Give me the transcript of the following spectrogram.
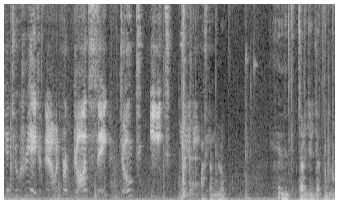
Get too creative now, and for God's sake, don't eat. Astagfirullah. Charger jatuh bro.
